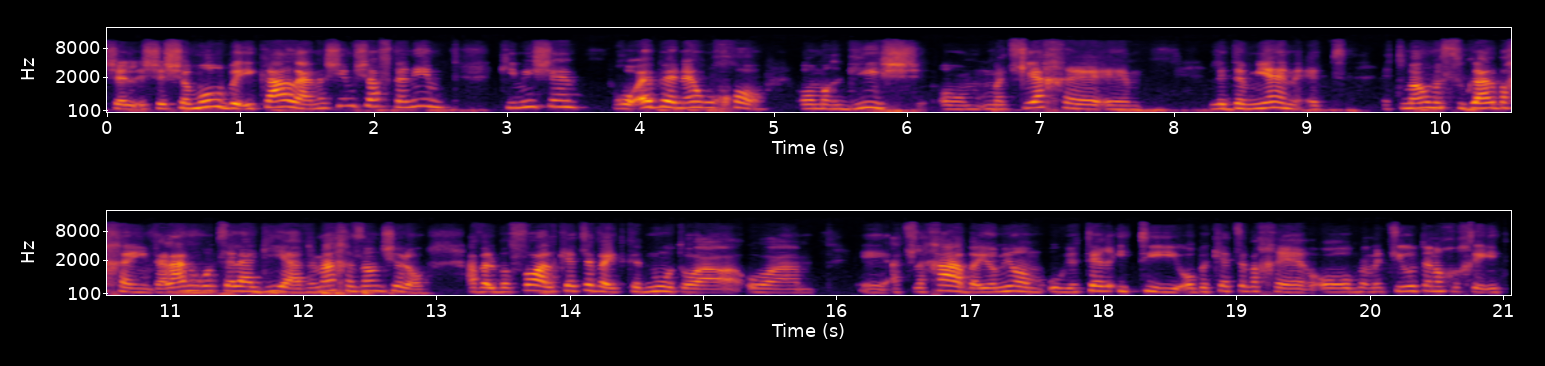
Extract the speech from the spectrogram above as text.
של, ששמור בעיקר לאנשים שאפתנים, כי מי שרואה בעיני רוחו, או מרגיש, או מצליח אה, אה, לדמיין את, את מה הוא מסוגל בחיים, ולאן הוא רוצה להגיע, ומה החזון שלו, אבל בפועל קצב ההתקדמות או, ה, או ההצלחה ביומיום הוא יותר איטי, או בקצב אחר, או במציאות הנוכחית,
